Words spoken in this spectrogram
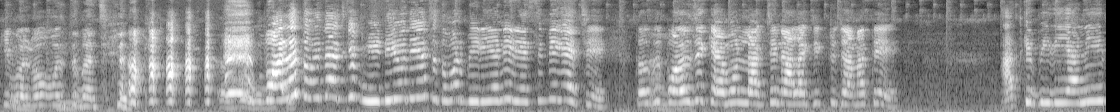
কি বলব? বলতে পারছি না। বলো তুমি তো আজকে ভিডিও দিয়েছ তোমার বিরিয়ানি রেসিপি গেছে। তো ওকে বলো যে কেমন লাগছে না লাগছে একটু জানাতে। আজকে বিরিয়ানির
